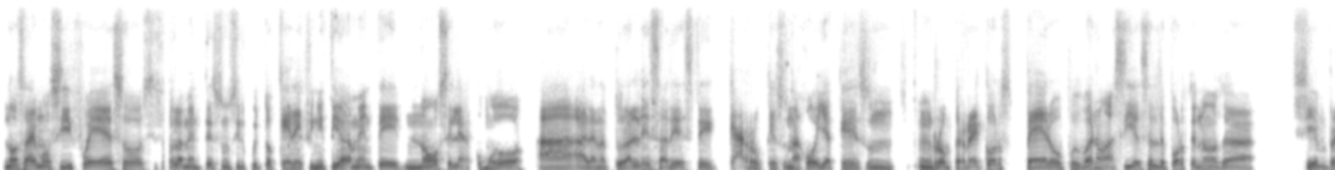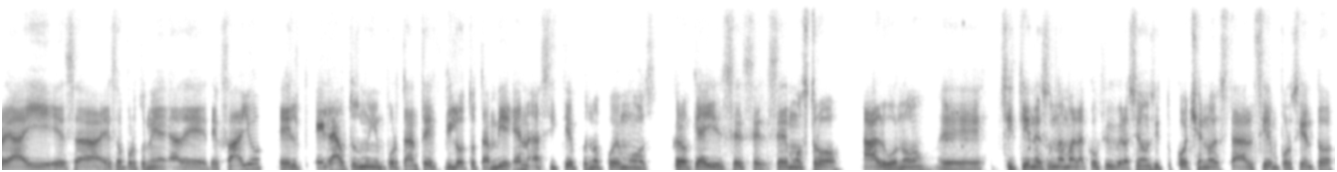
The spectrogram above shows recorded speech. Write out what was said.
No sabemos si fue eso, si solamente es un circuito que definitivamente no se le acomodó a, la naturaleza de este carro, que es una joya, que es un, un romper récords. Pero pues bueno, así es el deporte, ¿no? O sea, siempre hay esa, esa oportunidad de, de, fallo. El, el auto es muy importante, el piloto también, así que pues no podemos, creo que ahí se, se, se demostró algo, ¿no? Eh, si tienes una mala configuración, si tu coche no está al 100%,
